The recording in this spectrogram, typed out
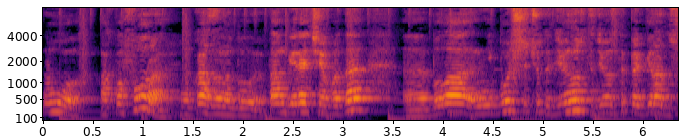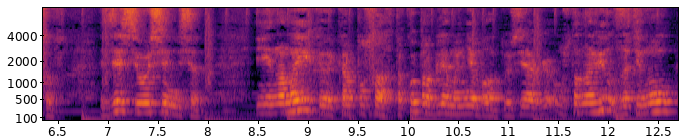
У аквафора указано было, там горячая вода э, была не больше что-то 90-95 градусов, здесь всего 70. И на моих э, корпусах такой проблемы не было. То есть я установил, затянул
